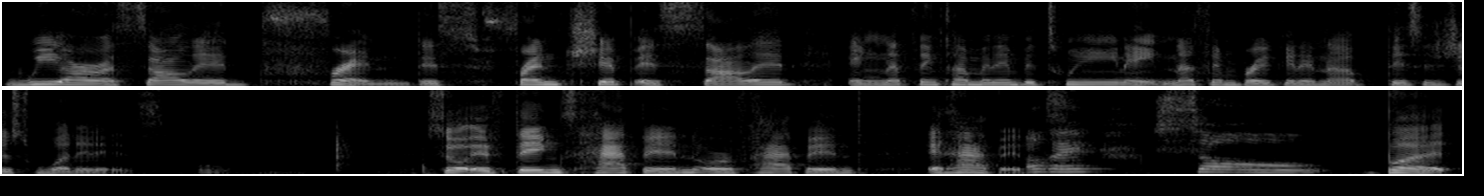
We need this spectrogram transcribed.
we are a solid friend. This friendship is solid. Ain't nothing coming in between, ain't nothing breaking it up. This is just what it is. So if things happen or if happened, it happened. Okay. So but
